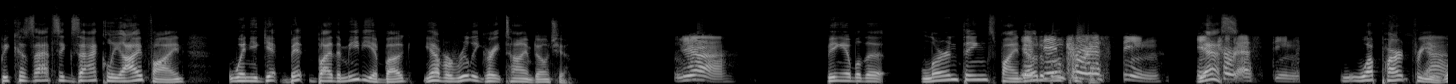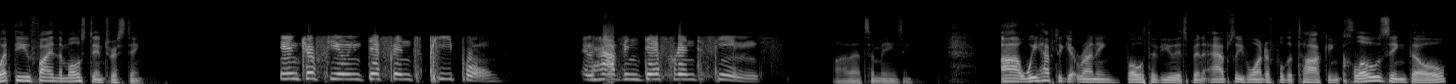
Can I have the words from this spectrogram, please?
because that's exactly i find when you get bit by the media bug you have a really great time don't you Yeah. being able to learn things find out It's about people. interesting. Yes. Interesting. what part for you Yeah. what do you find the most interesting Interviewing different people and having different themes. oh that's amazing uh, we have to get running, both of you. It's been absolutely wonderful to talk. In closing, though,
